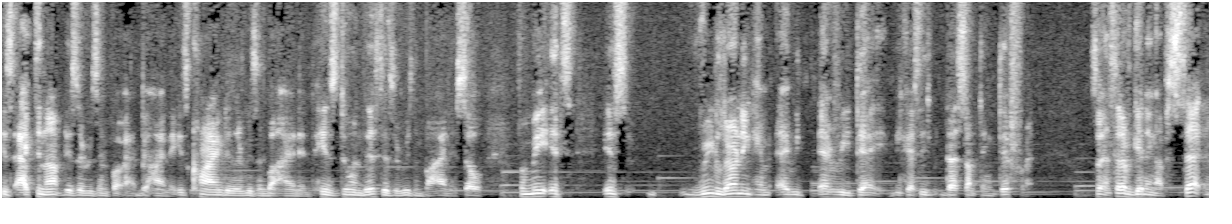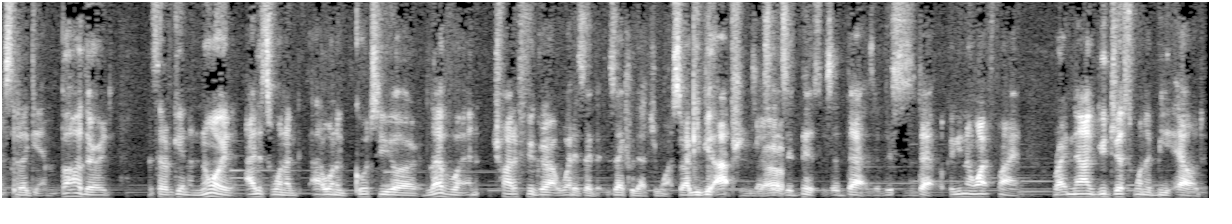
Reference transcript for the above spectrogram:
He's acting up. There's a reason behind it. He's crying. There's a reason behind it. He's doing this. There's a reason behind it. So for me, it's it's relearning him every every day because he does something different. So instead of getting upset, instead of getting bothered, instead of getting annoyed, I just want to I want to go to your level and try to figure out what is it exactly that you want. So I give you options. I say, is it this? Is it that? Is it this? Is it that? Okay, you know what? Fine. Right now, you just want to be held.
